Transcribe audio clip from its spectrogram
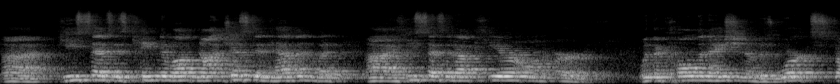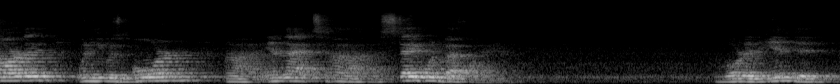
uh, He sets His kingdom up not just in heaven, but uh, He sets it up here on earth. When the culmination of His work started, when He was born uh, in that uh, stable in Bethlehem, Lord, it ended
